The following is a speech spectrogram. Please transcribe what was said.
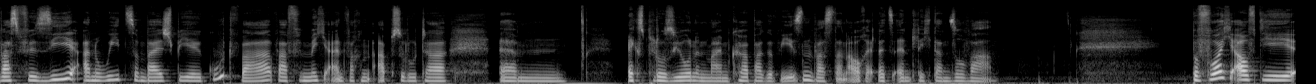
was für sie an Weed zum Beispiel gut war, war für mich einfach ein absoluter ähm, Explosion in meinem Körper gewesen, was dann auch letztendlich dann so war. Bevor ich auf die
